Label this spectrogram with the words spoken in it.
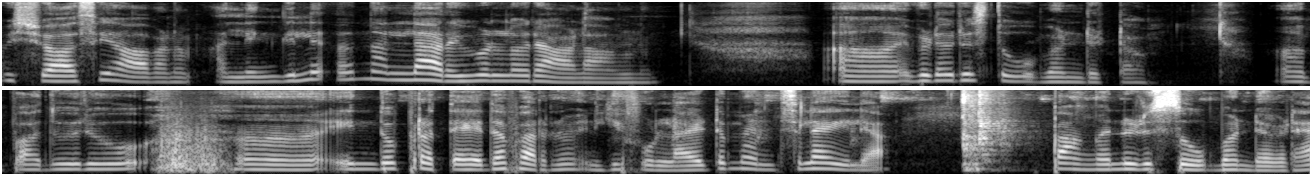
വിശ്വാസി ആവണം അല്ലെങ്കിൽ നല്ല അറിവുള്ള ഒരാളാവണം. ഇവിടെ ഒരു സ്തൂപമുണ്ട് കേട്ടോ അപ്പോൾ അതൊരു എന്തോ പ്രത്യേകത പറഞ്ഞു. എനിക്ക് ഫുള്ളായിട്ട് മനസ്സിലായില്ല. അപ്പം അങ്ങനൊരു സ്തൂപമുണ്ട് ഇവിടെ.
